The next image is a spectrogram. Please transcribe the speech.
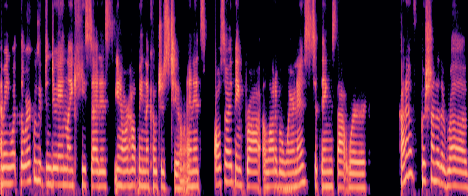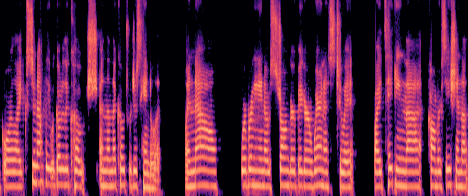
I mean, what the work we've been doing, like he said, is, you know, we're helping the coaches too. And it's also, I think, brought a lot of awareness to things that were kind of pushed under the rug or like student athlete would go to the coach and then the coach would just handle it. When now we're bringing a stronger, bigger awareness to it by taking that conversation that,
